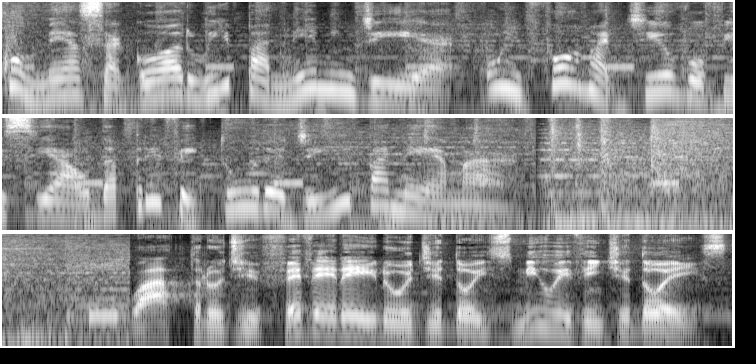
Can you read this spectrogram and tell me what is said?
Começa agora o Ipanema em Dia, o informativo oficial da Prefeitura de Ipanema. 4 de fevereiro de 2022.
